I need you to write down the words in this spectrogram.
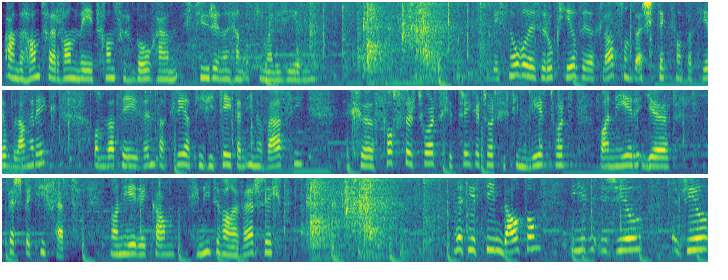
aan de hand waarvan wij het ganse gebouw gaan sturen en gaan optimaliseren. Bij Snowball is er ook heel veel glas. Onze architect vond dat heel belangrijk, omdat hij vindt dat creativiteit en innovatie gefosterd wordt, getriggerd wordt, gestimuleerd wordt wanneer je perspectief hebt. Wanneer je kan genieten van een verzicht. Dit is hier Team Daltons. Hier Gilles, Gilles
